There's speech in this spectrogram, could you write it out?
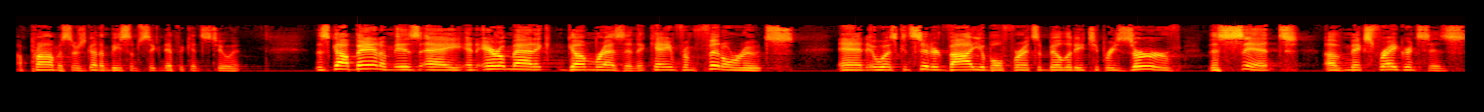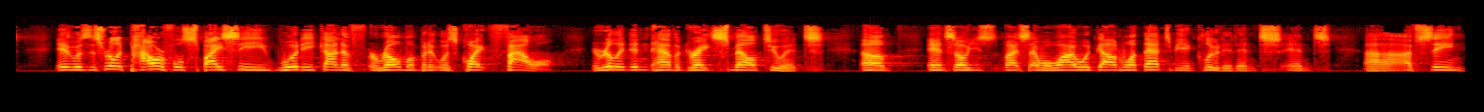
I promise there's going to be some significance to it. This galbanum is a, an aromatic gum resin. It came from fennel roots and it was considered valuable for its ability to preserve the scent of mixed fragrances. It was this really powerful, spicy, woody kind of aroma, but it was quite foul. It really didn't have a great smell to it. Um, and so you might say, well, why would God want that to be included? And, and, uh, I've seen,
